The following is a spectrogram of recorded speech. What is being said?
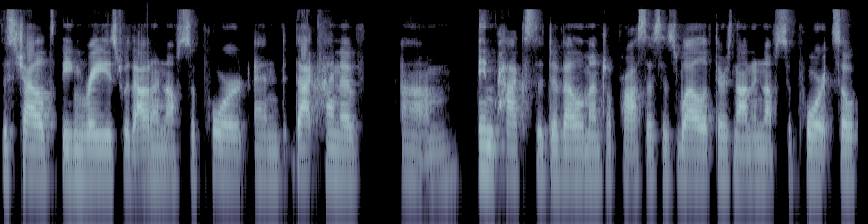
this child's being raised without enough support. And that kind of um, impacts the developmental process as well if there's not enough support. So,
